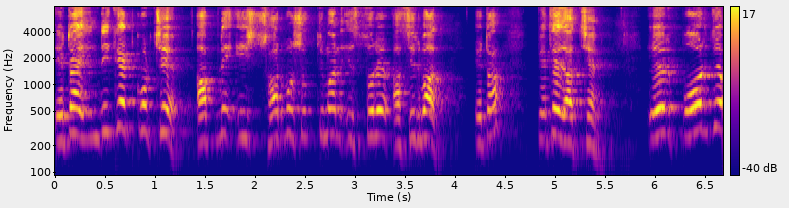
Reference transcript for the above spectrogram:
এটা ইন্ডিকেট করছে আপনি সর্বশক্তিমান ঈশ্বরের আশীর্বাদ। এটা পেতে যাচ্ছেন। এরপর যে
